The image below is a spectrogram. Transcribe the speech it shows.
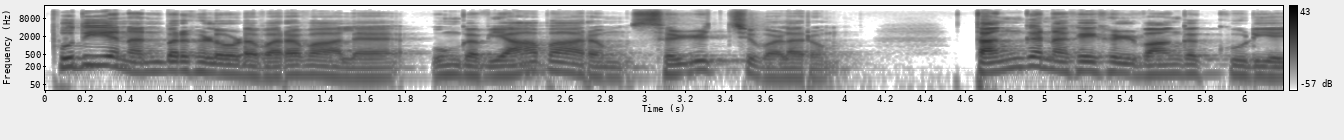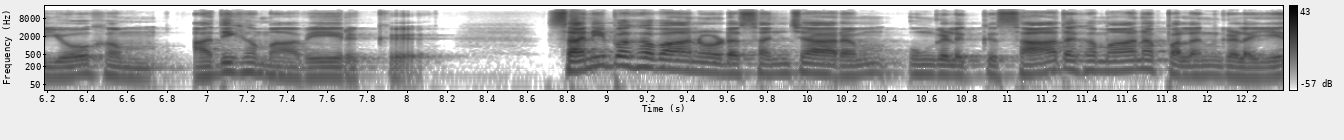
புதிய நண்பர்களோட வரவால உங்கள் வியாபாரம் செழித்து வளரும். தங்க நகைகள் வாங்கக்கூடிய யோகம் அதிகமாகவே இருக்குது சனி பகவானோட சஞ்சாரம் உங்களுக்கு சாதகமான பலன்களையே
